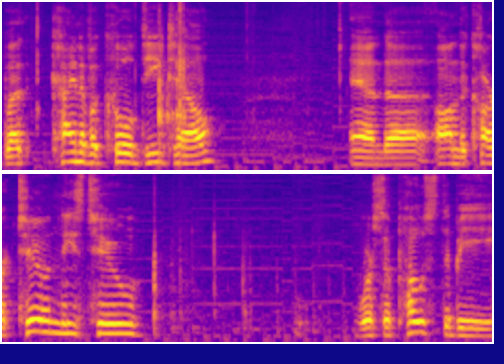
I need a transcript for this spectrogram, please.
but kind of a cool detail. And uh, on the cartoon, these two were supposed to be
